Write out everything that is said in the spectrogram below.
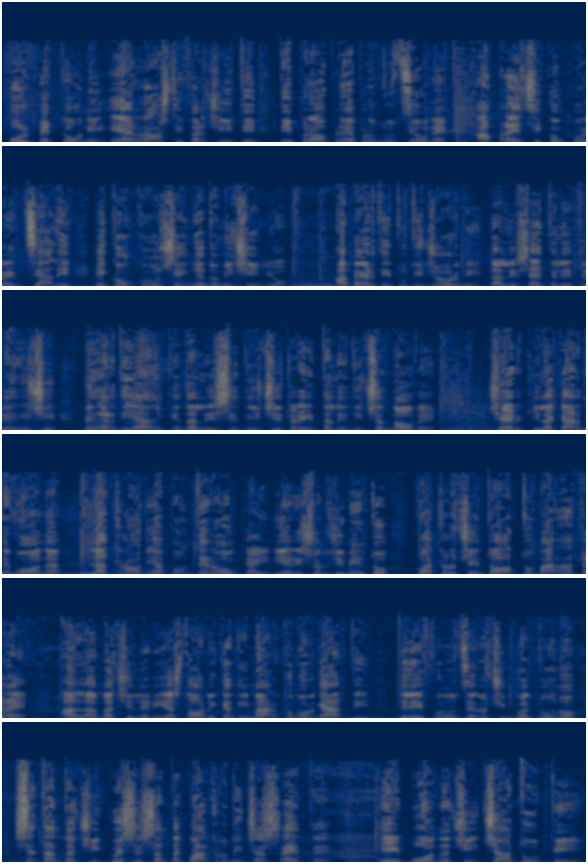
polpettoni e arrosti farciti di propria produzione, a prezzi concorrenziali e con consegna a domicilio. Aperti tutti i giorni, dalle 7 alle 13, venerdì anche dalle 16.30 alle 19. Cerchi la carne buona? La trovi a Ponte Ronca, in via Risorgimento 408-3, alla macelleria storica di Marco Borgatti, telefono 051 75 64 17. E buona ciccia a tutti!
